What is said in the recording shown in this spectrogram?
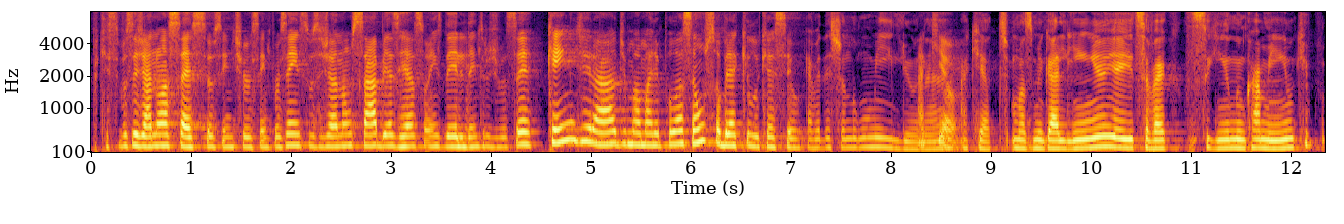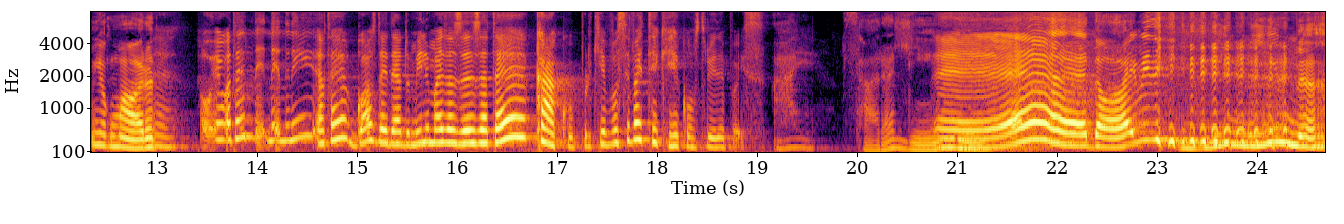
Porque se você já não acessa seu sentir 100%, se você já não sabe as reações dele dentro de você, quem dirá de uma manipulação sobre aquilo que é seu? É, vai deixando um milho, Aqui, né? ó. Aqui, ó, umas migalhinhas, e aí você vai seguindo um caminho que em alguma hora. É. Eu até, nem- nem- até gosto da ideia do milho, mas às vezes até caco, porque você vai ter que reconstruir depois. Ai, Sara Line. É, dói, menino. Menina!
